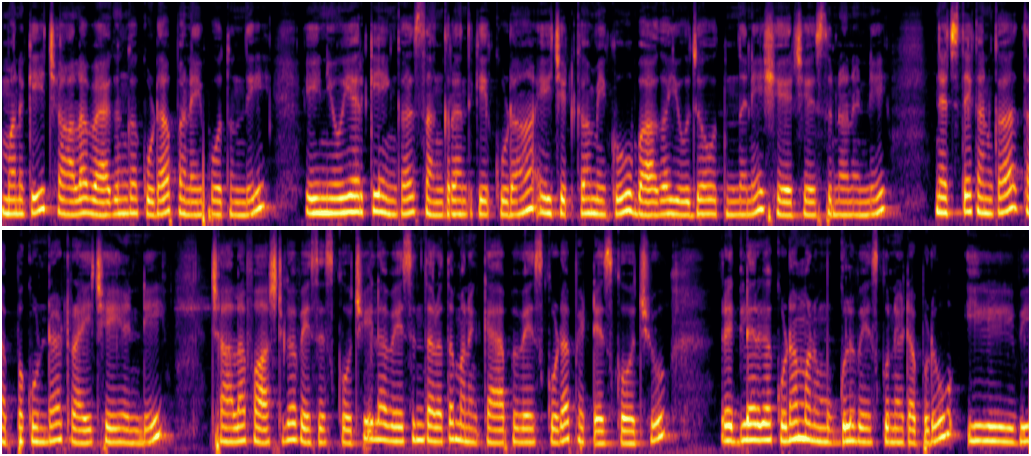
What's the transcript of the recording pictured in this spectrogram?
మనకి చాలా వేగంగా కూడా పని అయిపోతుంది ఈ న్యూ ఇయర్కి ఇంకా సంక్రాంతికి కూడా ఈ చిట్కా మీకు బాగా యూజ్ అవుతుందని షేర్ చేస్తున్నానండి. నచ్చితే కనుక తప్పకుండా ట్రై చేయండి. చాలా ఫాస్ట్గా వేసేసుకోవచ్చు. ఇలా వేసిన తర్వాత మనం క్యాప్ వేసి కూడా పెట్టేసుకోవచ్చు. రెగ్యులర్గా కూడా మనం ముగ్గులు వేసుకునేటప్పుడు ఇవి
